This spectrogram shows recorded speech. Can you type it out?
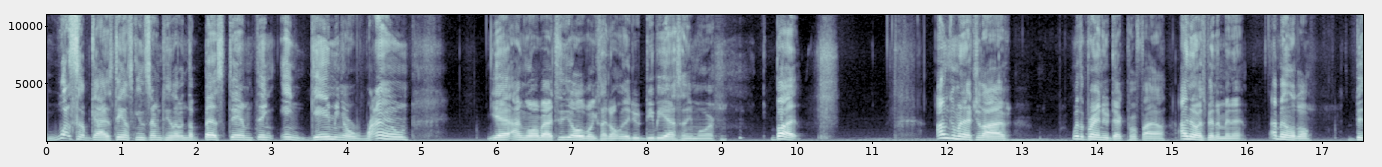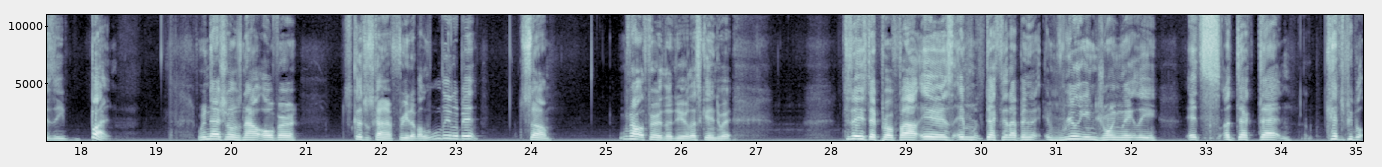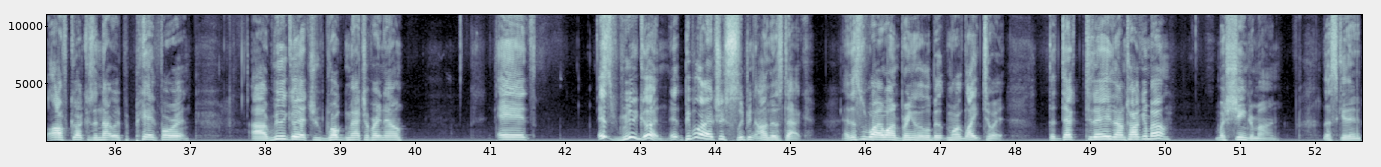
What's up, guys? DanceKing1711, the best damn thing in gaming around. Yeah, I'm going back to the old one because I don't really do DBS anymore. but, I'm coming at you live with a brand new deck profile. I know it's been a minute. I've been a little busy, but with Nationals is now over, schedule's kind of freed up a little bit. So, without further ado, let's get into it. Today's deck profile is a deck that I've been really enjoying lately. It's a deck that catches people off guard because they're not really prepared for it. Uh, really good at your rogue matchup right now. And it's really good. It, people are actually sleeping on this deck. And this is why I want to bring a little bit more light to it. The deck today that I'm talking about, Machine Machinedramon. Let's get in.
